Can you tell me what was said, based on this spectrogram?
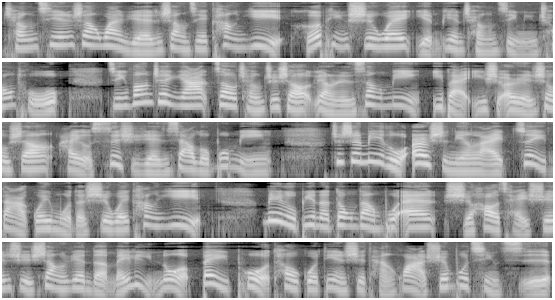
成千上万人上街抗议，和平示威演变成警民冲突，警方镇压，造成至少两人丧命，一百一十二人受伤，还有四十人下落不明。这是秘鲁二十年来最大规模的示威抗议。秘鲁变得动荡不安，十号才宣誓上任的梅里诺被迫透过电。视谈话宣布请辞，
